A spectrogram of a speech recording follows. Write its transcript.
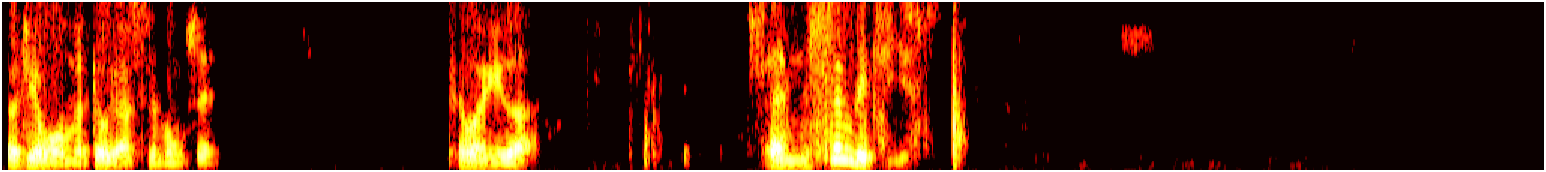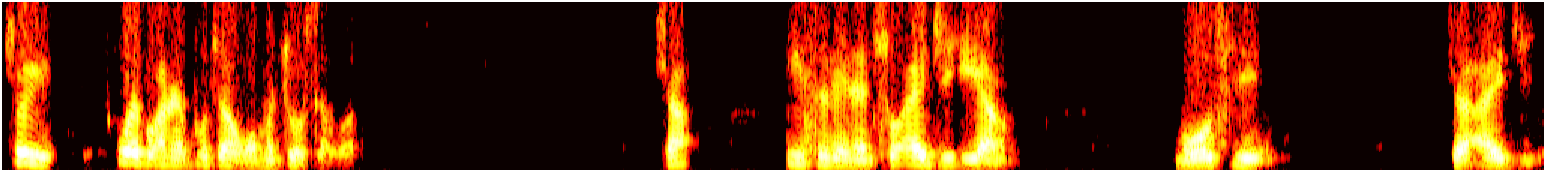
而且我们都要侍奉神，成为一个神圣的祭司。所以外邦人不知道我们做什么，像以色列人出埃及一样，摩西在埃及。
